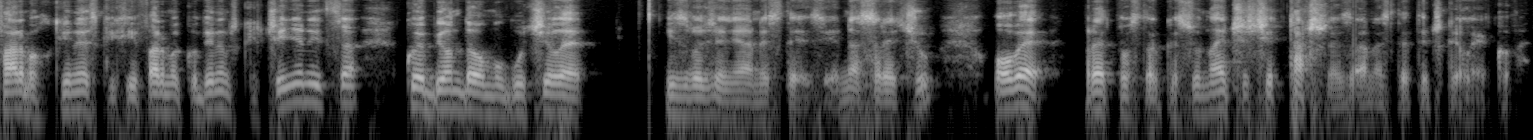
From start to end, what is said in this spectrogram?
farmakokineskih i farmakodinamskih činjenica koje bi onda omogućile izvođenje anestezije. Na sreću, ove pretpostavke su najčešće tačne za anestetičke lekove.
